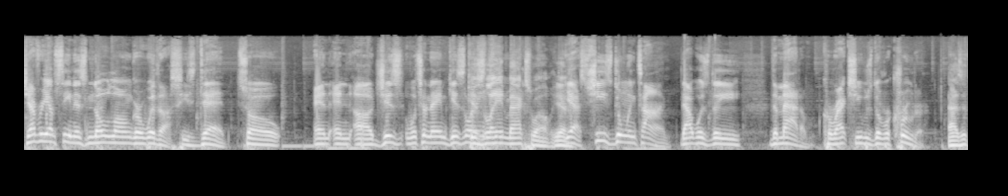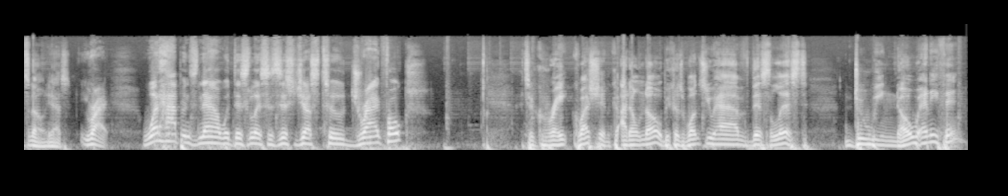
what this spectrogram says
Jeffrey Epstein is no longer with us; he's dead. So, and and uh, Giz, what's her name? Ghislaine. Ghislaine Maxwell, yeah. Yes, she's doing time. That was the the madam, correct? She was the recruiter. As it's known, yes. Right. What happens now with this list? Is this just to drag folks? It's a great question. I don't know because once you have this list, do we know anything?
